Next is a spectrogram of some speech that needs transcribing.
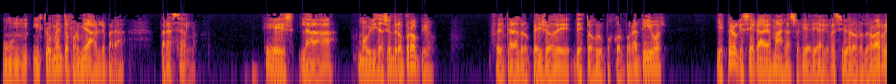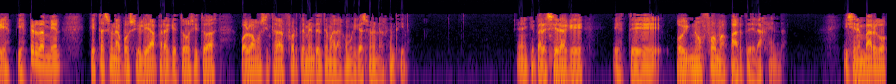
un instrumento formidable para, para hacerlo, que es la movilización de lo propio frente al atropello de, estos grupos corporativos. Y espero que sea cada vez más la solidaridad que recibe Roberto Navarro y, y espero también que esta sea una posibilidad para que todos y todas volvamos a instalar fuertemente el tema de la comunicación en la Argentina. Eh, que pareciera que este, hoy no forma parte de la agenda. Y sin embargo,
